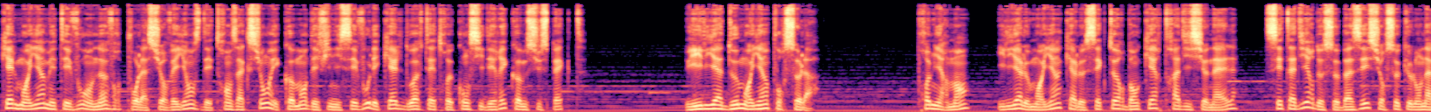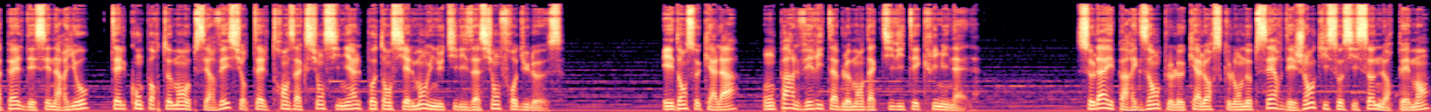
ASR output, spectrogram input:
Quels moyens mettez-vous en œuvre pour la surveillance des transactions et comment définissez-vous lesquelles doivent être considérées comme suspectes Il y a deux moyens pour cela. Premièrement, il y a le moyen qu'a le secteur bancaire traditionnel, c'est-à-dire de se baser sur ce que l'on appelle des scénarios, tel comportement observé sur telle transaction signale potentiellement une utilisation frauduleuse. Et dans ce cas-là, on parle véritablement d'activité criminelle. Cela est par exemple le cas lorsque l'on observe des gens qui saucissonnent leur paiement,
